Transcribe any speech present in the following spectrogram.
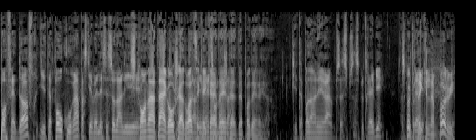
pas fait d'offre. Il n'était pas au courant parce qu'il avait laissé ça dans les. ce qu'on entend à gauche et à droite, dans c'est les que le Canadien n'était pas derrière. qui n'était pas dans les rangs. Ça, se- ça se peut très bien. C'est pas peut très peut-être qu'il l'aime pas, lui.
